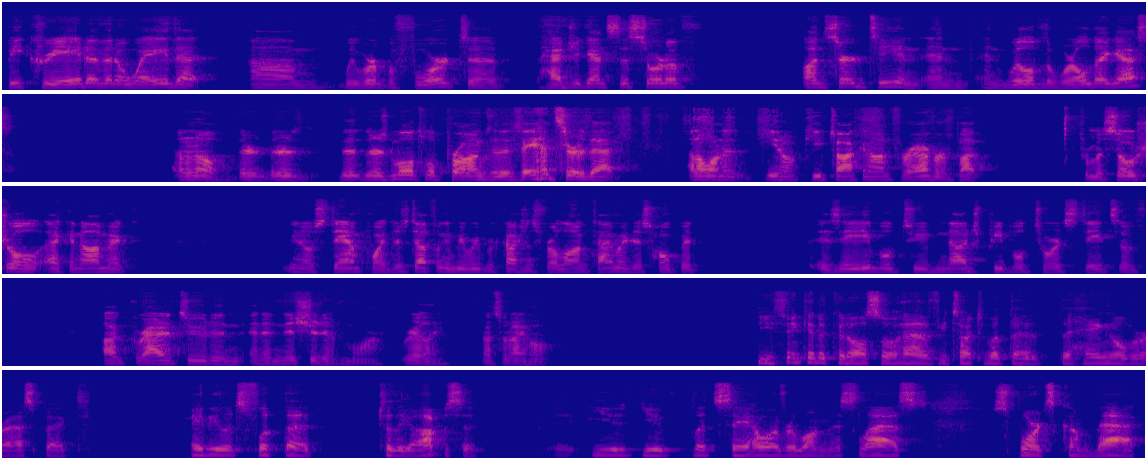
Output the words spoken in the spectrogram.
be creative in a way that um, we weren't before to hedge against this sort of uncertainty and and and will of the world. I guess. I don't know. There there's there's multiple prongs to this answer that I don't want to you know keep talking on forever, but from a social economic you know standpoint, there's definitely gonna be repercussions for a long time. I just hope it is able to nudge people towards states of uh, gratitude and, and initiative more. Really, that's what I hope. Do you think it could also have? You talked about the the hangover aspect. Maybe let's flip that to the opposite. Eh, you you let's say however long this lasts, sports come back.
